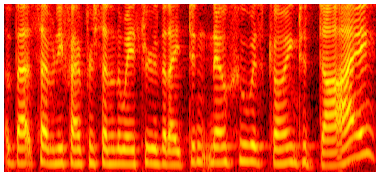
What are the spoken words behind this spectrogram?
about 75% of the way through that I didn't know who was going to die.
